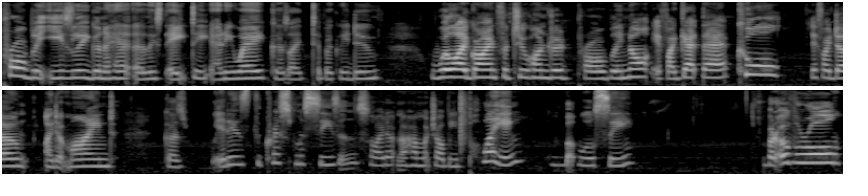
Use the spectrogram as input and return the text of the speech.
probably easily gonna hit at least 80 anyway, because I typically do. Will I grind for 200? Probably not. If I get there, cool. If I don't, I don't mind, because it is the Christmas season, so I don't know how much I'll be playing, but we'll see. But overall,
